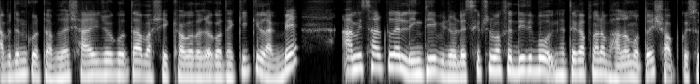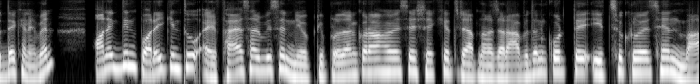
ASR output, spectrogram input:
আবেদন করতে হবে। শারীরিক যোগ্যতা বা শিক্ষাগত যোগ্যতা কি কি লাগবে, আমি সার্কুলার লিঙ্কটি ভিডিও ডিসক্রিপশন বক্সে দিয়ে দিব। এখান থেকে আপনারা ভালো মতোই সবকিছু দেখে নেবেন। অনেকদিন পরেই কিন্তু এই ফায়ার সার্ভিসের নিয়োগটি প্রদান করা হয়েছে। সেক্ষেত্রে আপনারা যারা আবেদন করতে ইচ্ছুক রয়েছেন বা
